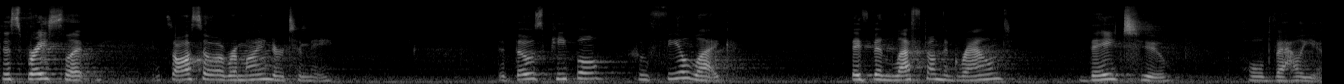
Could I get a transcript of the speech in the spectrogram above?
this bracelet, it's also a reminder to me that those people who feel like they've been left on the ground, they too hold value.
